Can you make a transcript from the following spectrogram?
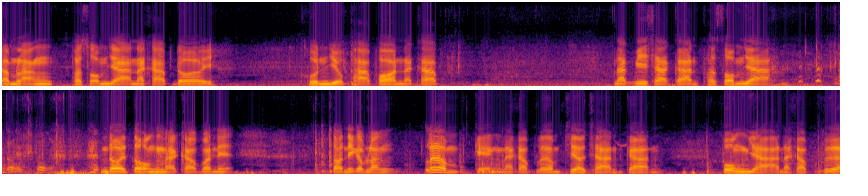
กำลังผสมยานะครับ โดยคุณยุพาพรนะครับ นักวิชาการผสมยา โดยตรง โดยตรงนะครับวันนี้ ตอนนี้กำลังเริ่มเก่งนะครับ เริ่มเชี่ยวชาญการปรุงยานะครับ เพื่อ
